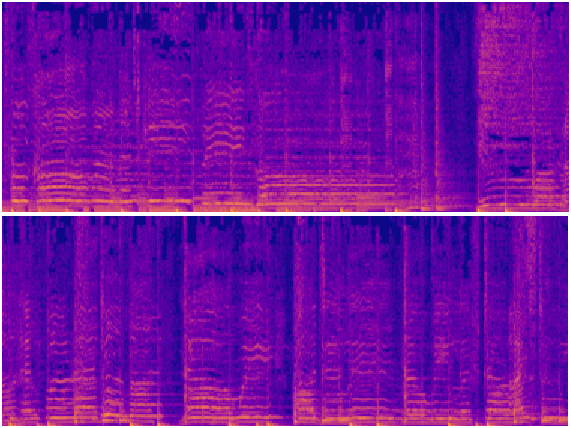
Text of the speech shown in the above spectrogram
covenant keeping God. You are helper Adonai, Yahweh, our deliverer. We lift our eyes to you.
